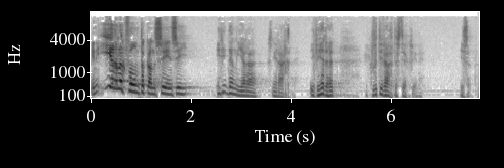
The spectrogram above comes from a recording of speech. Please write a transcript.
en eerlik vir hom te kan sê en sê hierdie ding Here is nie reg nie. U weet dit. Ek hoef dit weg te steek vir u nie. Hier sit.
